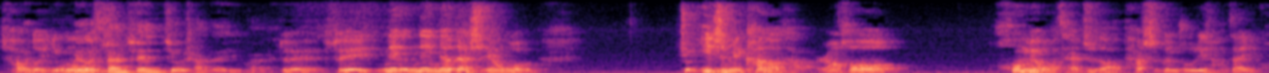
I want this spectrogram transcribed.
差不多一个我们有。三圈纠缠在一块。对，所以那个那那段时间我就一直没看到他，然后后面我才知道他是跟朱立场在一块。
